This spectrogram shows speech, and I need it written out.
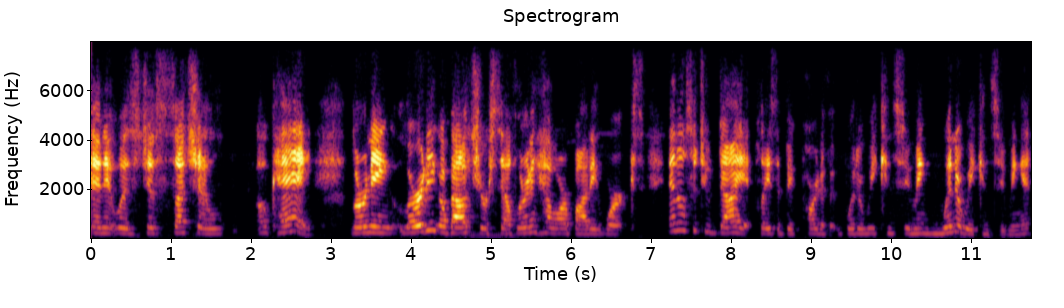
and it was just such a okay learning learning about yourself learning how our body works and also to diet plays a big part of it. What are we consuming? When are we consuming it?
